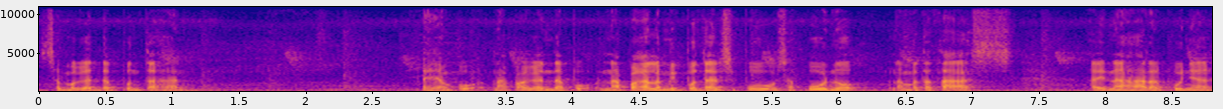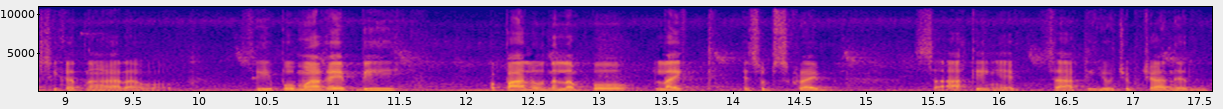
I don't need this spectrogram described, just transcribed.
sa magandang puntahan. Ayan po, napakaganda po. Napakalamig po dahil sa, pu- sa puno na matataas ay naharang po niya ang sikat ng araw. Sige po mga ka-FB, papalaw na lang po, like and subscribe sa aking sa aking YouTube channel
